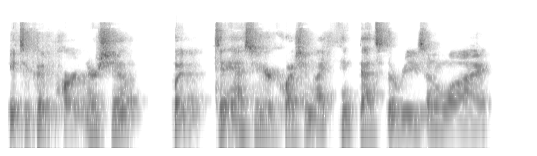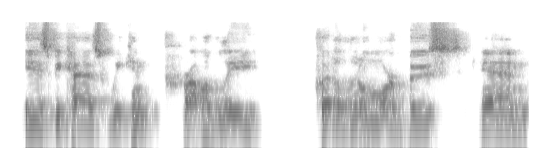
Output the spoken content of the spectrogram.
it's a good partnership. But to answer your question, I think that's the reason why is because we can probably put a little more boost and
